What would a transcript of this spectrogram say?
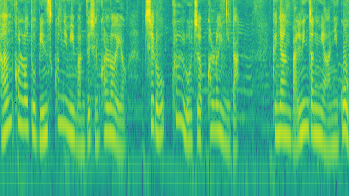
다음 컬러도 민스코님이 만드신 컬러예요. 7호 쿨 로즈업 컬러입니다. 그냥 말린 장미 아니고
